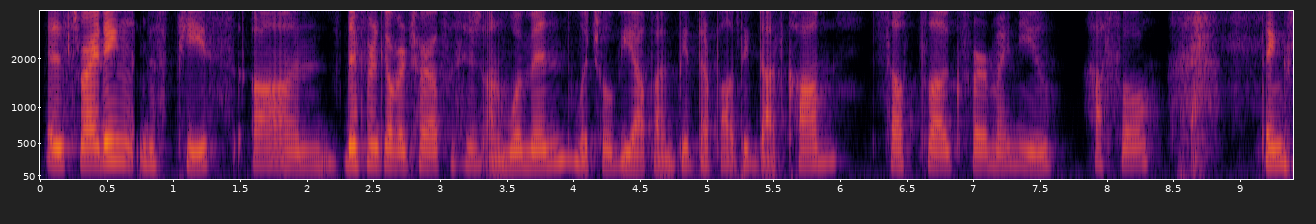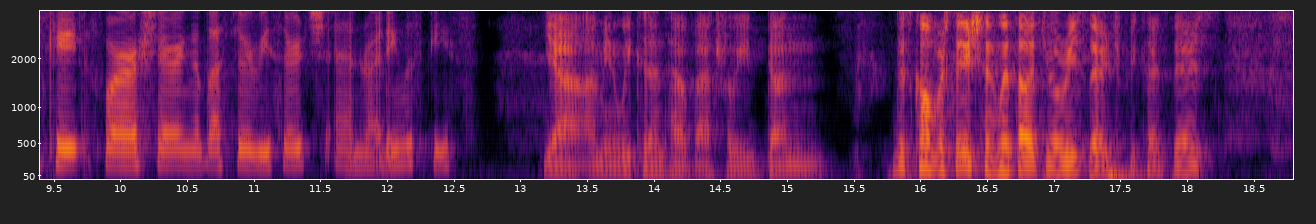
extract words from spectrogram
is writing this piece on different gubernatorial positions on women, which will be up on pinterpolitik.com. Self plug for my new hustle. Thanks, Kate, for sharing with us your research and writing this piece. Yeah, I mean, we couldn't have actually done this conversation without your research because there's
